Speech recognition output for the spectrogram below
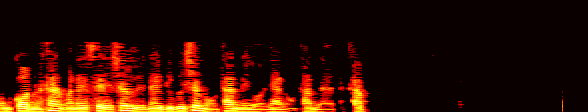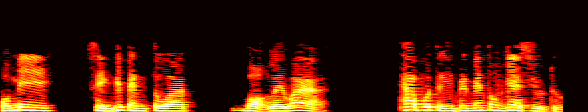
องค์กรของท่าน organization หรือใน division ของท่านในหน่วยงานของท่านนะครับ ผมมีสิ่งที่เป็นตัวบอกเลยว่า ถ้าพูดถึง implement ต้อง yes you do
